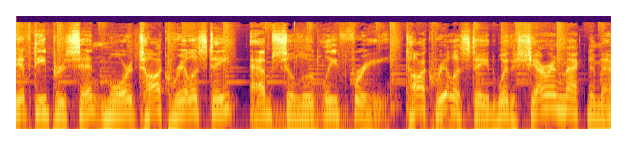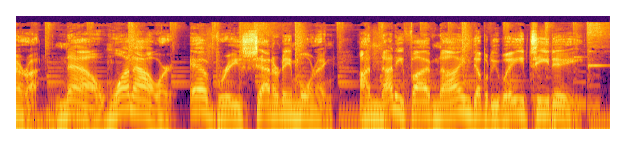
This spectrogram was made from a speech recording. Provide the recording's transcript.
50% more Talk Real Estate absolutely free. Talk Real Estate with Sharon McNamara. Now, one hour every Saturday morning on 95.9 WATD.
